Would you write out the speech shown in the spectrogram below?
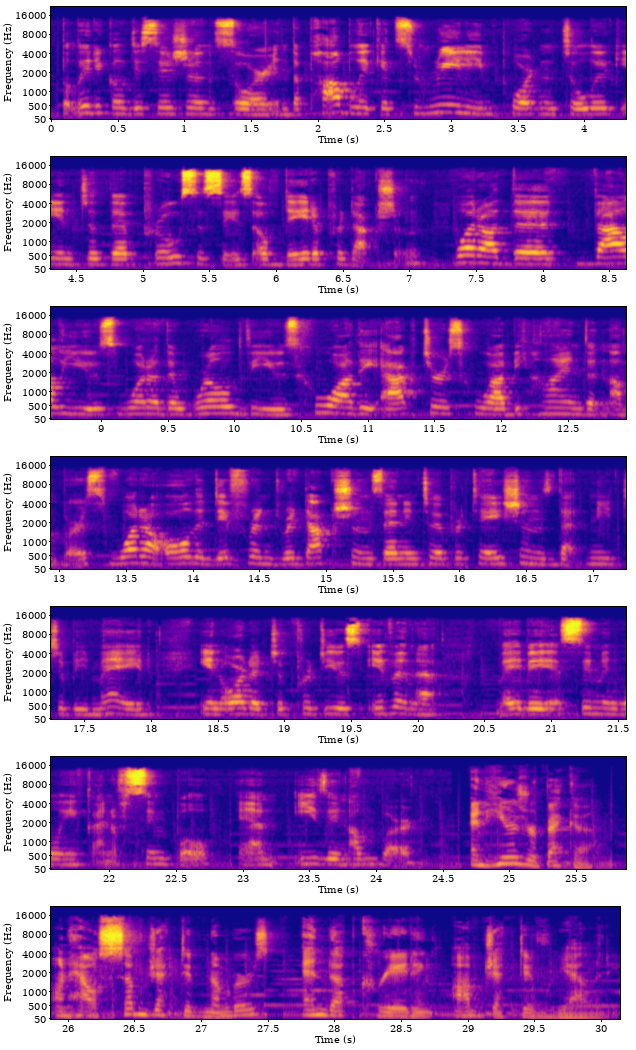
political decisions or in the public, it's really important to look into the processes of data production. What are the values? What are the worldviews? Who are the actors who are behind the numbers? What are all the different reductions and interpretations that need to be made in order to produce even a maybe a seemingly kind of simple and easy number. And here's Rebecca on how subjective numbers end up creating objective reality.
